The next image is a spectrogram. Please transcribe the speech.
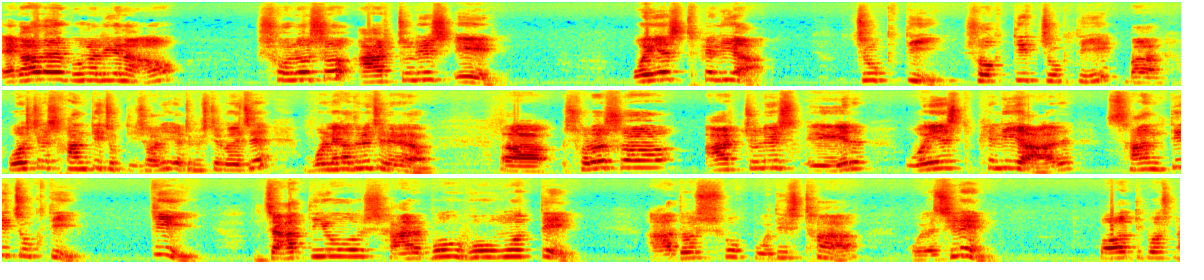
এগারো দাগের প্রশ্ন লিখে নাও। ষোলোশো আটচল্লিশ এর ওয়েস্টফেলিয়া চুক্তি, শক্তি চুক্তি বা ওয়েস্টের শান্তি চুক্তি সরি একটু মিস্টেক হয়েছে। বলে লেখা তুলেছি লিখে নাও ষোলোশো আটচল্লিশ এর ওয়েস্টফেলিয়ার শান্তি চুক্তি কি? জাতীয় সার্বভৌমত্বের আদর্শ প্রতিষ্ঠা করেছিলেন? পরবর্তী প্রশ্ন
